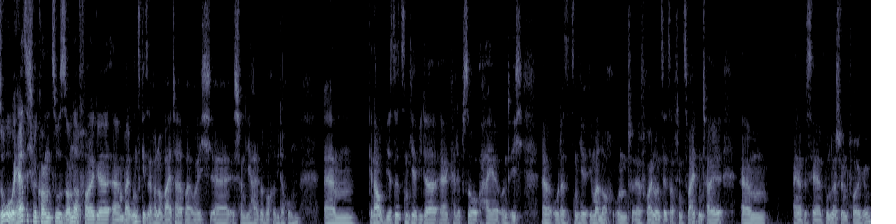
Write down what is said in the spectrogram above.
So, herzlich willkommen zur Sonderfolge. Ähm, bei uns geht es einfach nur weiter. Bei euch äh, ist schon die halbe Woche wieder rum. Ähm, genau, wir sitzen hier wieder, äh, Calypso, Haie und ich, äh, oder sitzen hier immer noch und äh, freuen uns jetzt auf den zweiten Teil ähm, einer bisher wunderschönen Folge.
